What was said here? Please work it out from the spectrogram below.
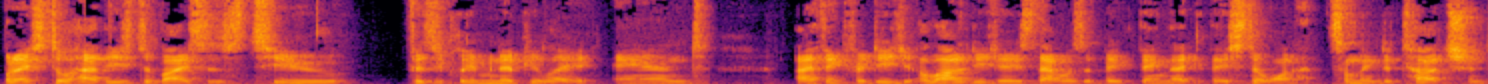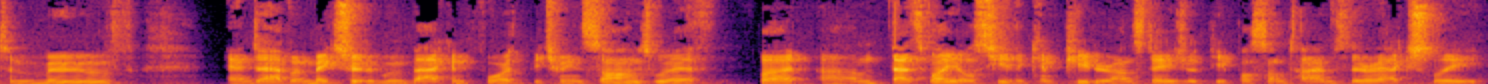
but I still had these devices to physically manipulate. And I think for DJ, a lot of DJs, that was a big thing that they still want something to touch and to move and to have a mixer to move back and forth between songs with. But um, that's why you'll see the computer on stage with people sometimes. They're actually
